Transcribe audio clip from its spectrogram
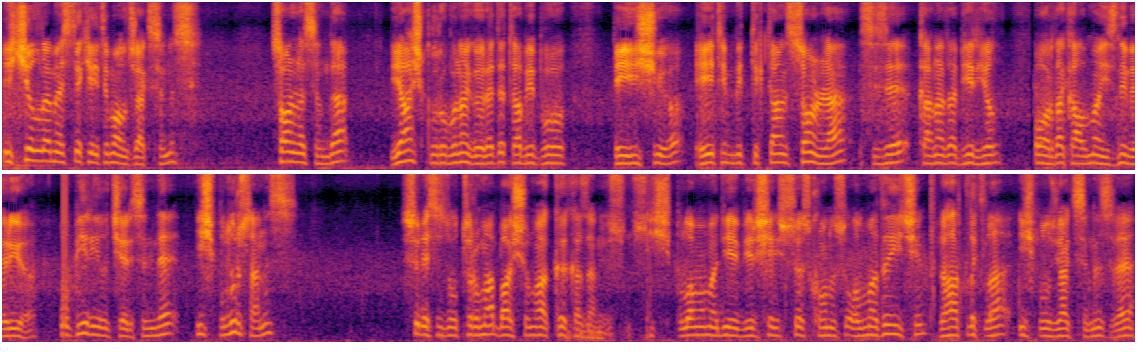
2 yılda meslek eğitimi alacaksınız. Sonrasında yaş grubuna göre de tabii bu değişiyor. Eğitim bittikten sonra size Kanada bir yıl orada kalma izni veriyor. Bu bir yıl içerisinde iş bulursanız süresiz oturuma başvurma hakkı kazanıyorsunuz. İş bulamama diye bir şey söz konusu olmadığı için rahatlıkla iş bulacaksınız ve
